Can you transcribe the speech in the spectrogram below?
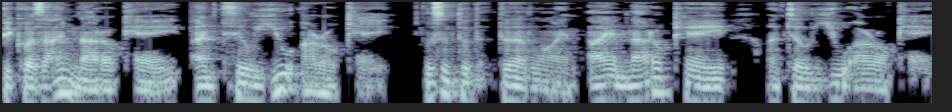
Because I'm not okay until you are okay. Listen to, to that line. I am not okay until you are okay.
